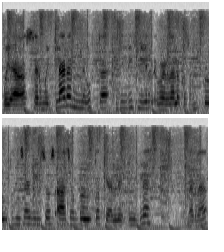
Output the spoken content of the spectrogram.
Voy a ser muy clara, a mí me gusta dirigir, ¿verdad? Lo que son mis productos y servicios hacia un producto que hable inglés, ¿verdad?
